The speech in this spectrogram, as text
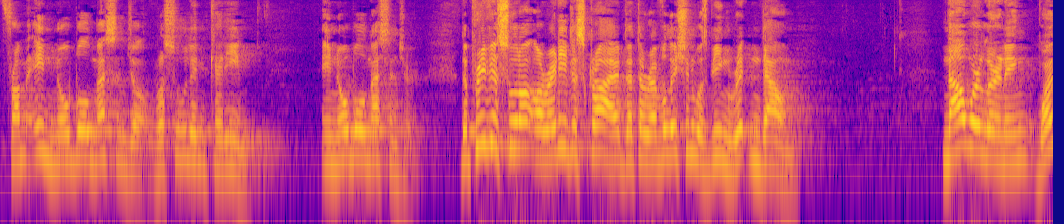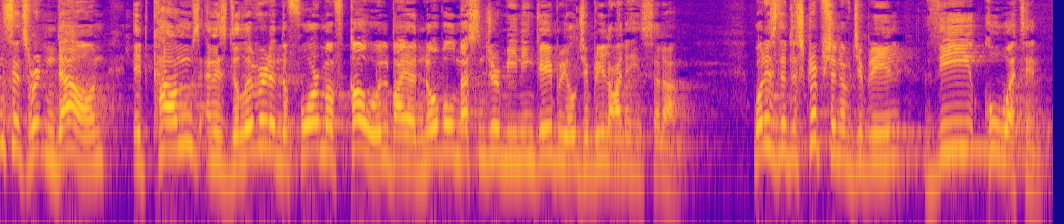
from a noble messenger, Rasulun Kareem a noble messenger. The previous surah already described that the revelation was being written down. Now we're learning, once it's written down, it comes and is delivered in the form of qawl by a noble messenger, meaning Gabriel, Jibril alayhi salam. What is the description of Jibril? Dhi quwwatin.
